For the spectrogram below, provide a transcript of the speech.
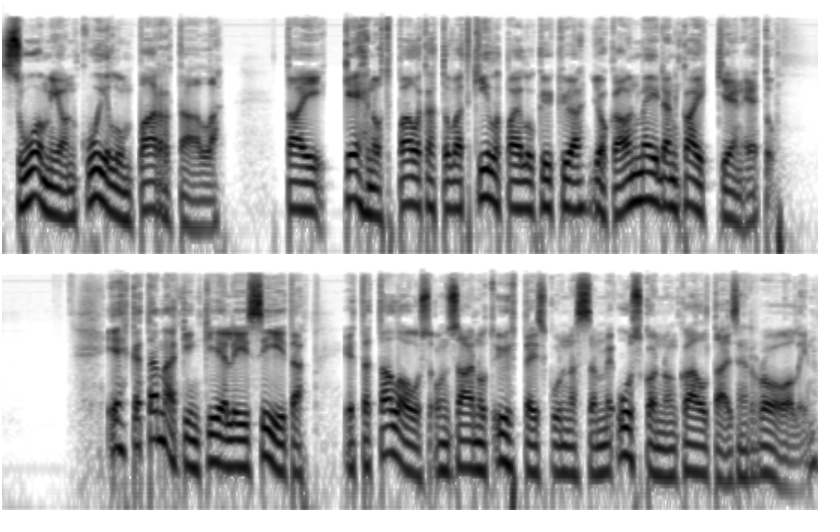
Suomi on kuilun partaalla tai kehnot palkat ovat kilpailukykyä, joka on meidän kaikkien etu. Ehkä tämäkin kielii siitä, että talous on saanut yhteiskunnassamme uskonnon kaltaisen roolin.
